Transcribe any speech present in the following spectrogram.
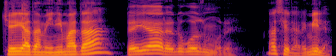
και για τα μηνύματα. Παιδιά ρε του κόσμου ρε. Ας ήρθα ρε, μίλα.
